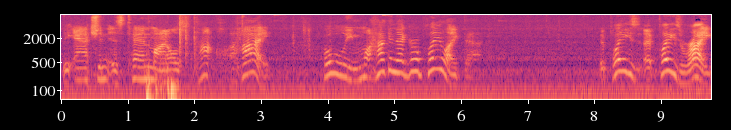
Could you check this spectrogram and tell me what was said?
the action is 10 miles high. Holy, how can that girl play like that? It plays, it plays right.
